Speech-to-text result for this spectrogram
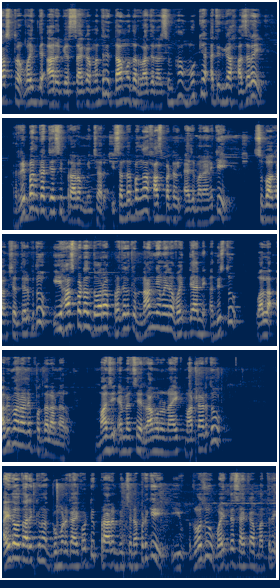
రాష్ట్ర వైద్య ఆరోగ్య శాఖ మంత్రి దామోదర్ రాజనరసింహ ముఖ్య అతిథిగా హాజరై రిబ్బన్ కట్ చేసి ప్రారంభించారు ఈ సందర్భంగా హాస్పిటల్ యాజమాన్యానికి శుభాకాంక్షలు తెలుపుతూ ఈ హాస్పిటల్ ద్వారా ప్రజలకు నాణ్యమైన వైద్యాన్ని అందిస్తూ వాళ్ళ అభిమానాన్ని పొందాలన్నారు మాజీ ఎమ్మెల్సీ రాములు నాయక్ మాట్లాడుతూ ఐదవ తారీఖున గుమ్మడికాయ కొట్టి ప్రారంభించినప్పటికీ ఈ రోజు వైద్య శాఖ మంత్రి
